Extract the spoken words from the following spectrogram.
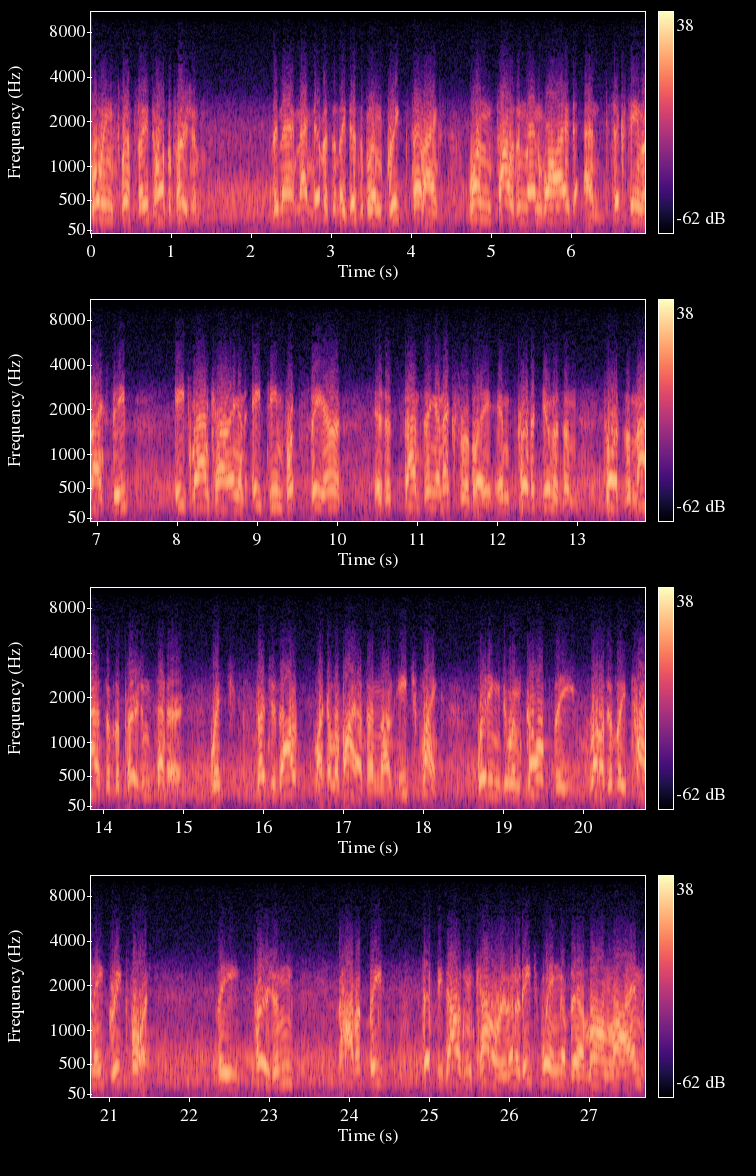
moving swiftly toward the Persians. The ma- magnificently disciplined Greek phalanx, 1,000 men wide and 16 ranks deep, each man carrying an 18-foot spear, is advancing inexorably in perfect unison towards the mass of the Persian center, which stretches out like a leviathan on each flank, waiting to engulf the relatively tiny Greek force. The Persians have at least 50,000 cavalrymen at each wing of their long line.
